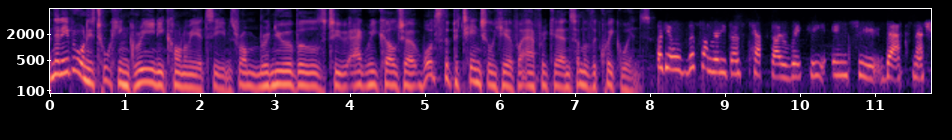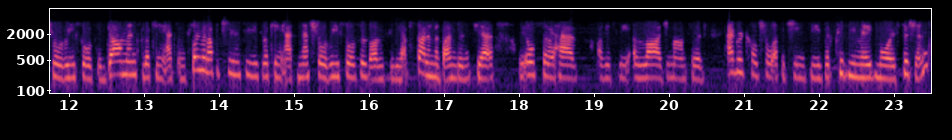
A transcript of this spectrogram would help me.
And then everyone is talking green economy, it seems, from renewables to agriculture. What's the potential here for Africa and some of the quick wins? Okay, well, this one really does tap directly into that natural resource endowment, looking at employment opportunities, looking at natural resources. Obviously, we have sun in abundance here. We also have obviously a large amount of agricultural opportunities that could be made more efficient.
